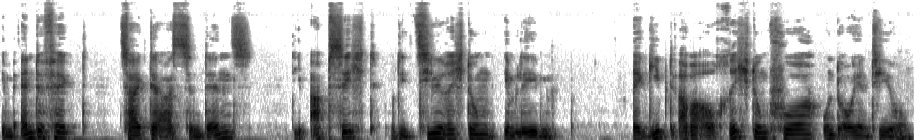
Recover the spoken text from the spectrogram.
Im Endeffekt zeigt der Aszendenz die Absicht und die Zielrichtung im Leben. Er gibt aber auch Richtung vor und Orientierung.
